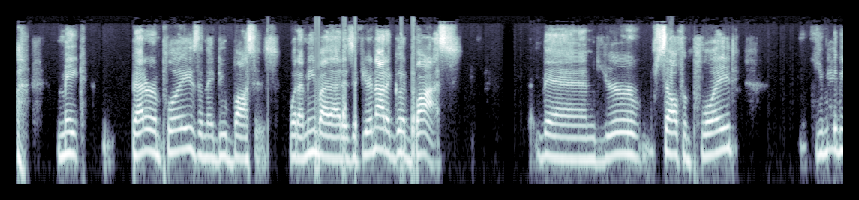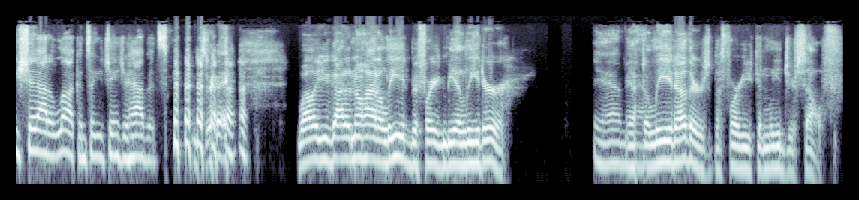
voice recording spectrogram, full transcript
make better employees than they do bosses. What I mean by that is if you're not a good boss, then you're self-employed. you may be shit out of luck until you change your habits. That's right. Well, you got to know how to lead before you can be a leader. Yeah, man. You have to lead others before you can lead yourself.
